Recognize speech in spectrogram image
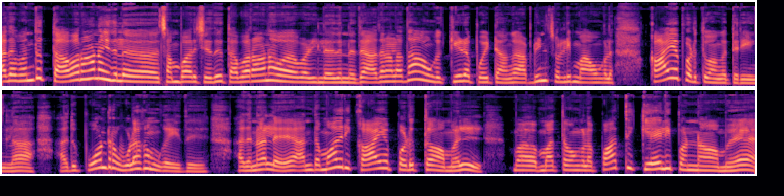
அதை வந்து தவறான இதில் சம்பாரிச்சது தவறான வழியில் இதுனது அதனால தான் அவங்க கீழே போயிட்டாங்க அப்படின்னு சொல்லி அவங்கள காயப்படுத்துவாங்க தெரியுங்களா? அது போன்ற உலகம்ங்க இது. அதனால் அந்த மாதிரி காயப்படுத்தாமல் ம மற்றவங்கள பார்த்து கேலி பண்ணாமல்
